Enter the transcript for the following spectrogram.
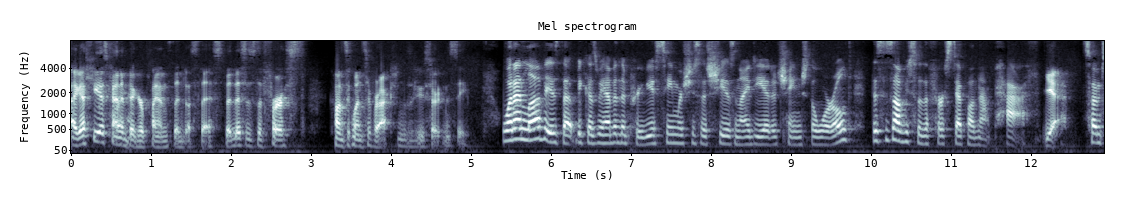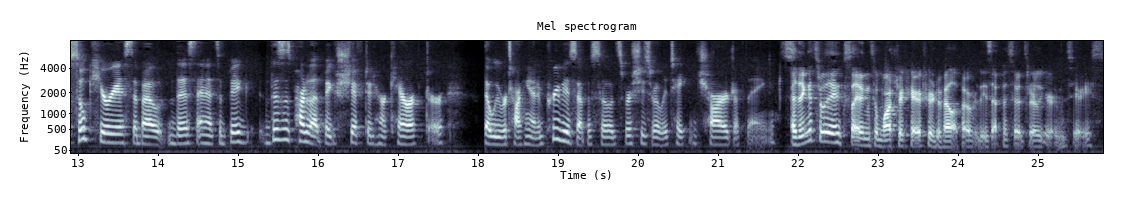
I guess she has kind of bigger plans than just this, but this is the first consequence of her actions, as you're starting to see. What I love is that because we have in the previous scene where she says she has an idea to change the world, this is obviously the first step on that path. Yeah. So I'm so curious about this, and it's a big, this is part of that big shift in her character that we were talking about in previous episodes where she's really taking charge of things. I think it's really exciting to watch her character develop over these episodes earlier in the series.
